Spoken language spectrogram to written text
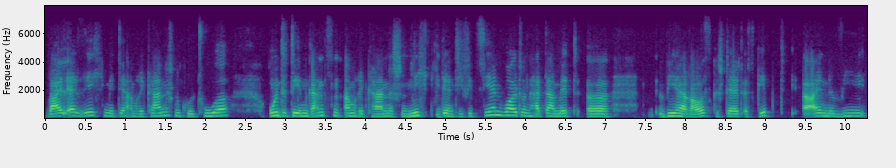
Weil er sich mit der amerikanischen Kultur und dem ganzen amerikanischen nicht identifizieren wollte und hat damit äh, wie herausgestellt, es gibt eine wie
